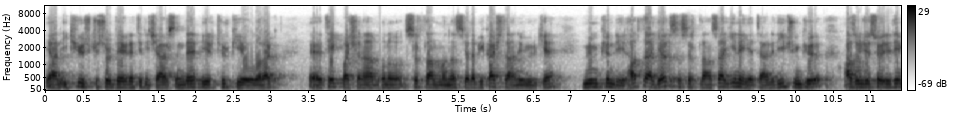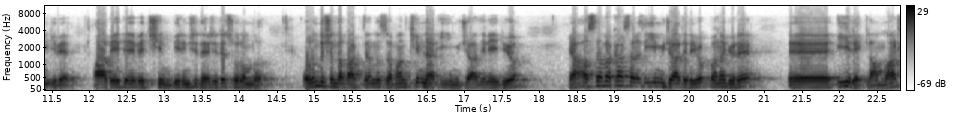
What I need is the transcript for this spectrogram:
yani 200 küsür devletin içerisinde bir Türkiye olarak tek başına bunu sırtlanmanız ya da birkaç tane ülke mümkün değil. Hatta yarısı sırtlansa yine yeterli değil. Çünkü az önce söylediğim gibi ABD ve Çin birinci derecede sorumlu. Onun dışında baktığımız zaman kimler iyi mücadele ediyor? Ya aslına bakarsanız iyi mücadele yok. Bana göre e, iyi reklam var.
